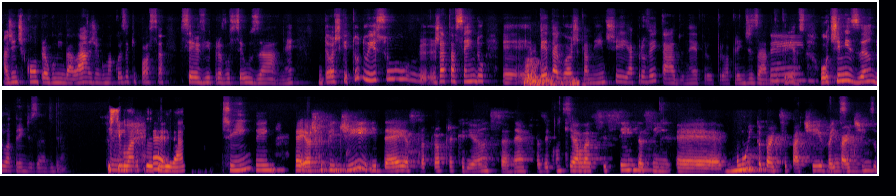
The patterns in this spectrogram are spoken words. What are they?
a gente compra alguma embalagem, alguma coisa que possa servir para você usar, né? Então, acho que tudo isso já está sendo é, é, pedagogicamente aproveitado né, para o aprendizado Sim. da criança, otimizando o aprendizado dela. Sim. Estimular a criatividade. É. Sim. Sim. É, eu acho que pedir ideias para a própria criança, né, fazer com que Sim. ela se sinta assim é, muito participativa Exato. e partindo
